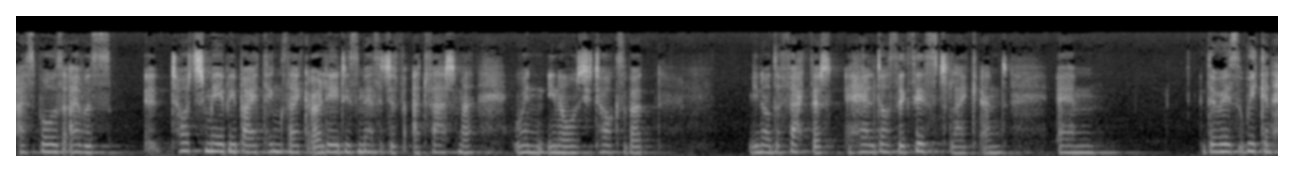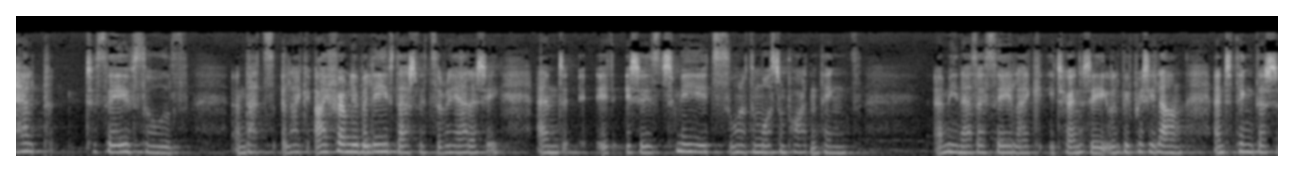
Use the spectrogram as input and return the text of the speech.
I suppose I was uh, touched maybe by things like Our Lady's message at Fatima, when you know she talks about you know the fact that hell does exist, like, and um, there is we can help to save souls, and that's like I firmly believe that it's a reality, and it, it is to me it's one of the most important things. I mean, as I say, like eternity will be pretty long, and to think that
